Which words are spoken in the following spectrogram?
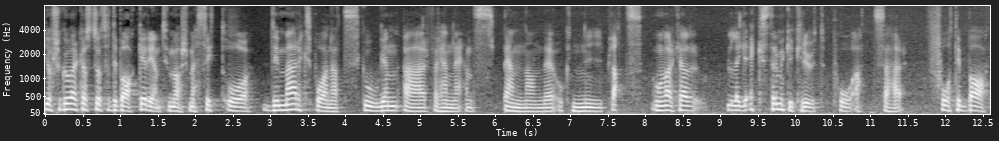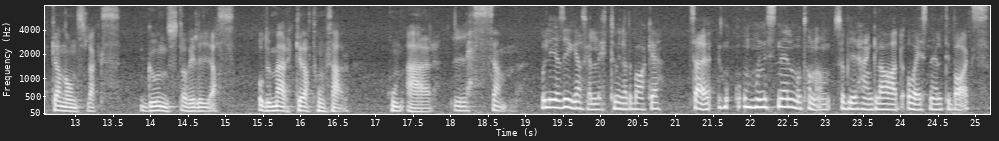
Yoshiko verkar ha studsat tillbaka rent humörsmässigt och det märks på henne att skogen är för henne en spännande och ny plats. Hon verkar lägga extra mycket krut på att så här få tillbaka någon slags gunst av Elias. Och du märker att hon så här, hon är ledsen. Och Elias är ju ganska lätt att vinna tillbaka. Så här, om hon är snäll mot honom så blir han glad och är snäll tillbaks.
